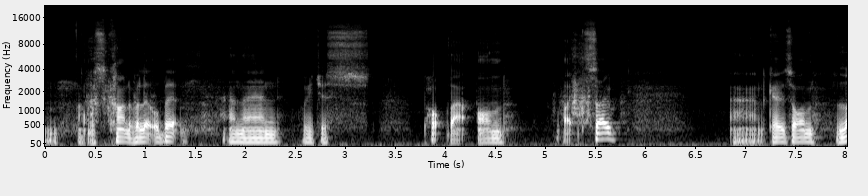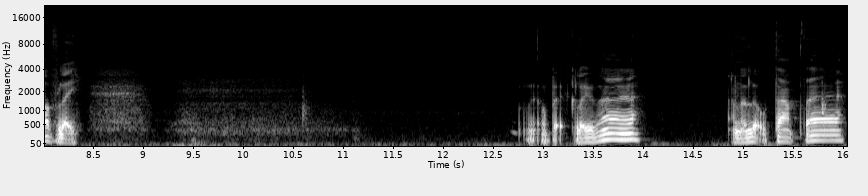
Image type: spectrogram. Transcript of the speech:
that was kind of a little bit. And then we just pop that on like so and goes on. Lovely. A little bit of glue there and a little dab there.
